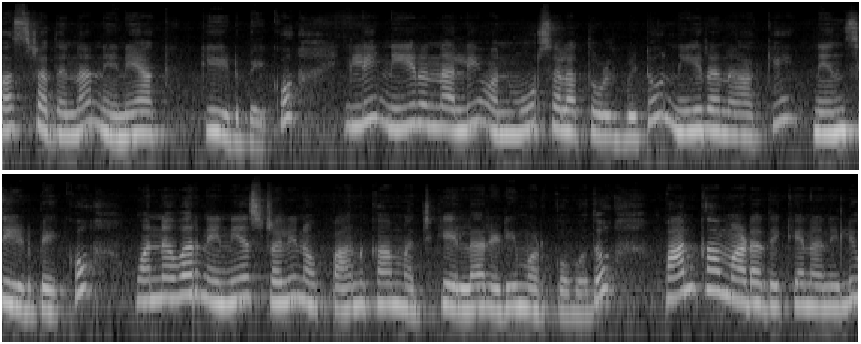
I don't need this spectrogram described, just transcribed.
ಫಸ್ಟ್ ಅದನ್ನು ನೆನೆ ಹಾಕಿ ಇಡಬೇಕು. ಇಲ್ಲಿ ನೀರನ್ನಲ್ಲಿ ಒಂದು ಮೂರು ಸಲ ತೊಳೆದ್ಬಿಟ್ಟು ನೀರನ್ನು ಹಾಕಿ ನೆನೆಸಿ ಇಡಬೇಕು. ಒನ್ ಅವರ್ ನೆನೆಯಷ್ಟರಲ್ಲಿ ನಾವು ಪಾನಕ ಮಜ್ಜಿಗೆ ಎಲ್ಲ ರೆಡಿ ಮಾಡ್ಕೋಬೋದು. ಪಾನಕ ಮಾಡೋದಕ್ಕೆ ನಾನಿಲ್ಲಿ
